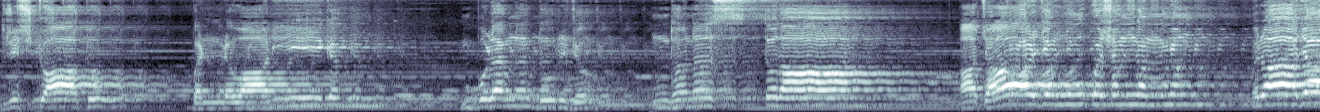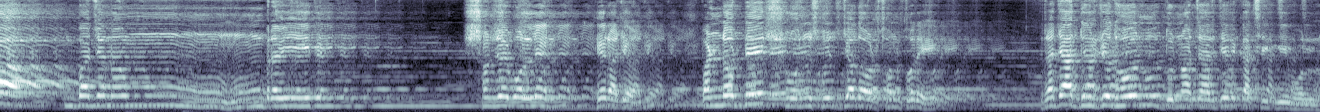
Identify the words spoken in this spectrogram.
দৃষ্টা তু পণ্ডবানীকম বুলং দুর্য ধনস্তদা আচার্যমুপসঙ্গম্য রাজা বচনম ব্রবীত। সঞ্জয় বললেন, হে রাজন, পাণ্ডবদের সৈন্যসজ্জা দর্শন করে রাজা দুর্যোধন দ্রোণাচার্যের কাছে গিয়ে বলল,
